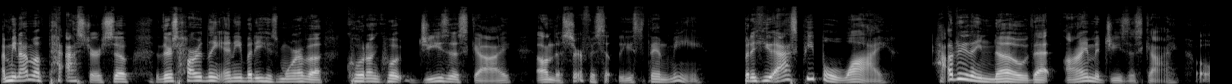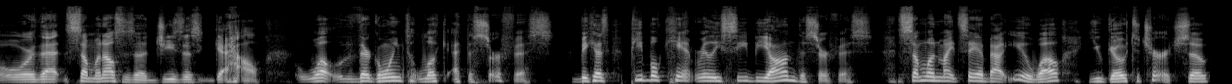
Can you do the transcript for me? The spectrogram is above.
I mean, I'm a pastor, so there's hardly anybody who's more of a quote unquote Jesus guy, on the surface at least, than me. But if you ask people why, how do they know that I'm a Jesus guy or that someone else is a Jesus gal? Well, they're going to look at the surface because people can't really see beyond the surface. Someone might say about you, well, you go to church, so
